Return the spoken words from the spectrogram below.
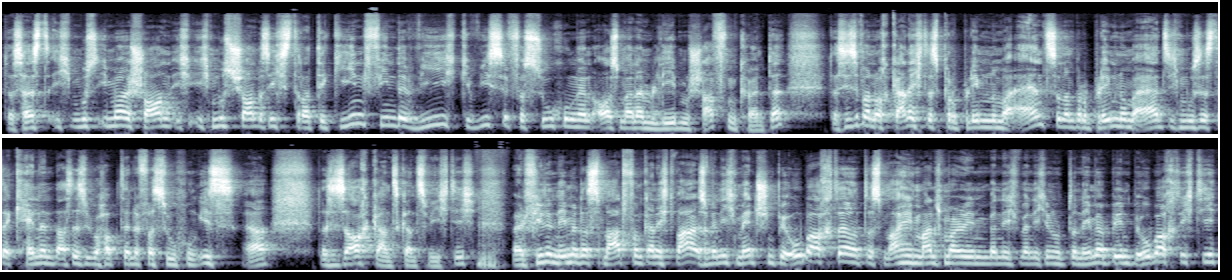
Das heißt, ich muss immer schauen, ich, ich muss schauen, dass ich Strategien finde, wie ich gewisse Versuchungen aus meinem Leben schaffen könnte. Das ist aber noch gar nicht das Problem Nummer eins, sondern Problem Nummer eins, ich muss erst erkennen, dass es überhaupt eine Versuchung ist. Ja, das ist auch ganz, ganz wichtig, mhm. weil viele nehmen das Smartphone gar nicht wahr. Also wenn ich Menschen beobachte, und das mache ich manchmal, wenn ich, wenn ich ein Unternehmer bin, beobachte ich die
